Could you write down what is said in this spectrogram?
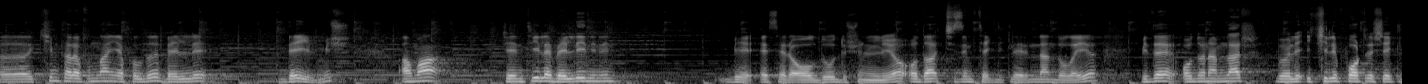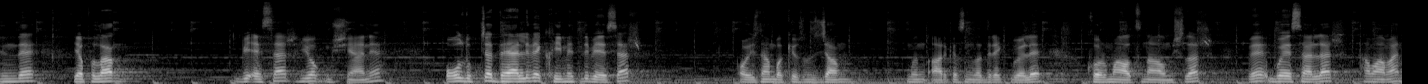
e, kim tarafından yapıldığı belli değilmiş. Ama Gentile Bellini'nin bir eseri olduğu düşünülüyor. O da çizim tekniklerinden dolayı. Bir de o dönemler böyle ikili portre şeklinde yapılan bir eser yokmuş yani. Oldukça değerli ve kıymetli bir eser. O yüzden bakıyorsunuz camın arkasında direkt böyle koruma altına almışlar. Ve bu eserler tamamen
